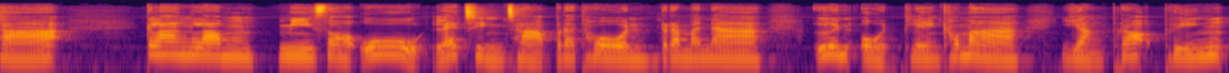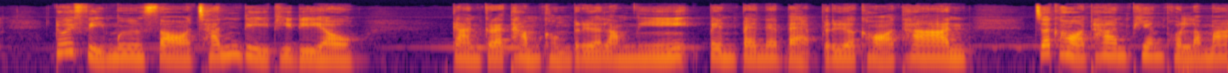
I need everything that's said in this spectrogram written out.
ช้าๆ กลางลำมีซออู้และฉิงฉาประโทนรมนา เอื้อนโอดเพลงเข้ามา อย่างเพราะพริ้ง ด้วยฝีมือซอชั้นดีทีเดียว การกระทำของเรือลำนี้เป็นไปในแบบเรือขอทาน จะขอทานเพียงผลไม้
